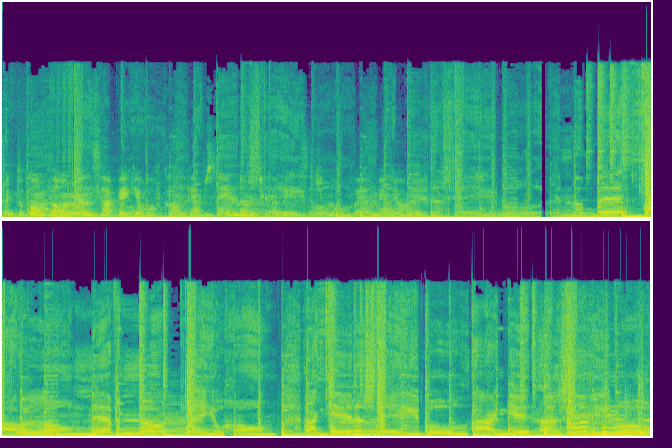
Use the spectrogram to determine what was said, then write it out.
Muito bom pelo menos saber que eu vou ficar um tempo sem dor de cabeça de novo. É a melhor. anymore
